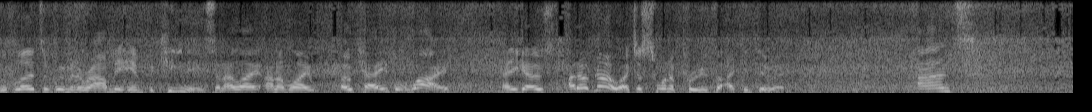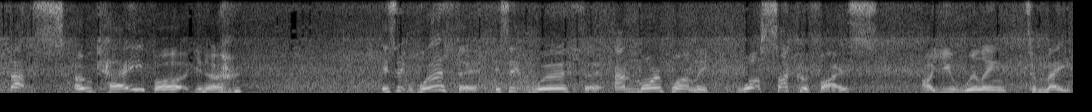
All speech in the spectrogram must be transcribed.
with loads of women around me in bikinis. And I like, and I'm like, okay, but why? And he goes, I don't know. I just want to prove that I can do it. And that's okay, but you know, is it worth it? Is it worth it? And more importantly, what sacrifice are you willing to make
